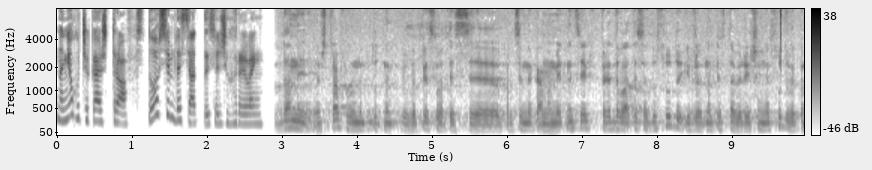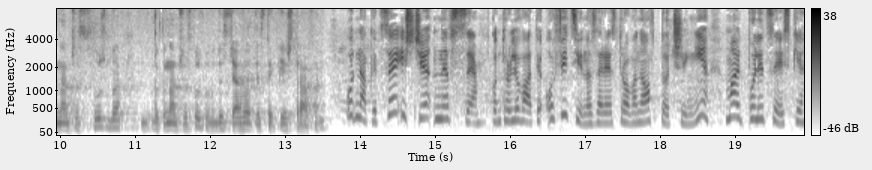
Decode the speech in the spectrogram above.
на нього чекає штраф 170 тисяч гривень. Дані штрафи вони будуть виписуватись е, працівниками митниці, передаватися до суду, і вже на підставі рішення суду виконавча служба виконавчої служби будуть стягуватись такі штрафи. Однак і це іще не все. Контролювати офіційно зареєстроване авто чи ні мають поліцейські,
